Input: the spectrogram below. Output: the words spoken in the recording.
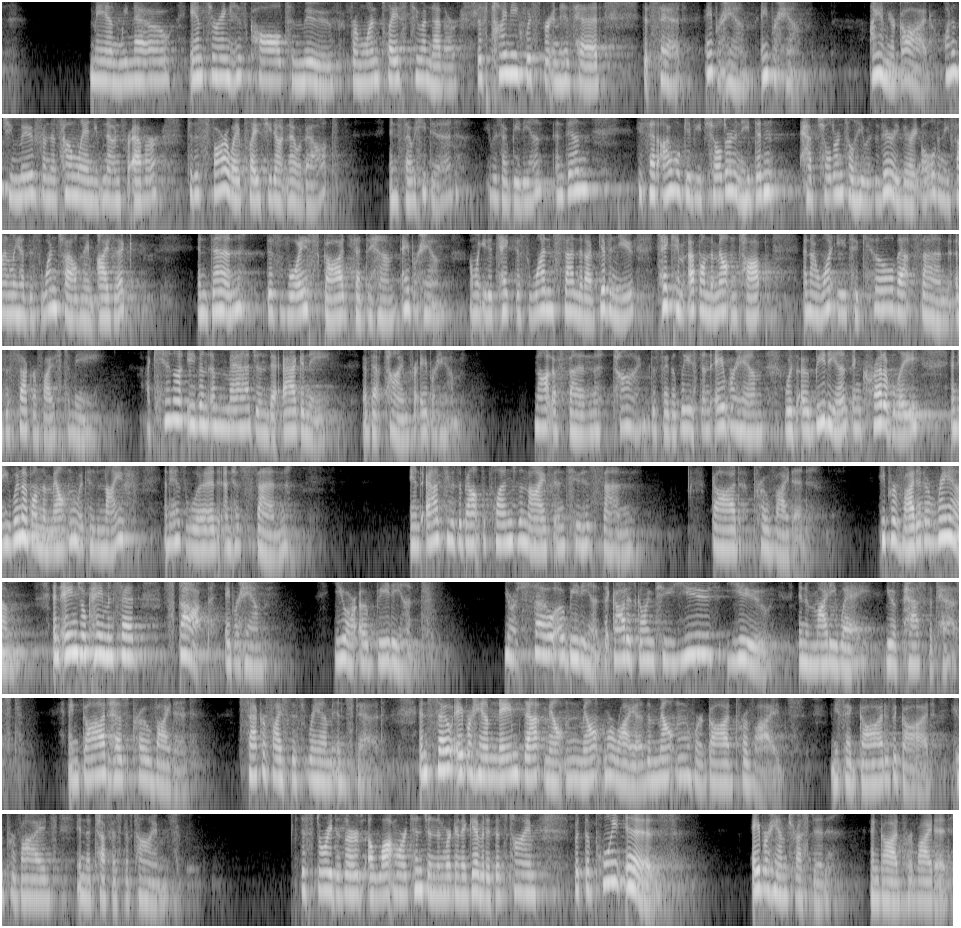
man we know answering his call to move from one place to another, this tiny whisper in his head that said, Abraham, Abraham, I am your God. Why don't you move from this homeland you've known forever to this faraway place you don't know about? And so he did. He was obedient. And then he said, I will give you children. And he didn't have children until he was very, very old. And he finally had this one child named Isaac. And then this voice, God said to him, Abraham, I want you to take this one son that I've given you, take him up on the mountaintop, and I want you to kill that son as a sacrifice to me. I cannot even imagine the agony of that time for Abraham. Not a fun time, to say the least. And Abraham was obedient incredibly, and he went up on the mountain with his knife and his wood and his son. And as he was about to plunge the knife into his son, God provided. He provided a ram. An angel came and said, Stop, Abraham. You are obedient. You are so obedient that God is going to use you in a mighty way. You have passed the test. And God has provided. Sacrifice this ram instead. And so Abraham named that mountain Mount Moriah, the mountain where God provides. And he said, God is a God who provides in the toughest of times. This story deserves a lot more attention than we're going to give it at this time. But the point is, Abraham trusted and God provided.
